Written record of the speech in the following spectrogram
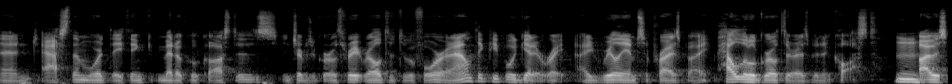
and ask them what they think medical cost is in terms of growth rate relative to before. And I don't think people would get it right. I really am surprised by how little growth there has been in cost. Mm. I was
